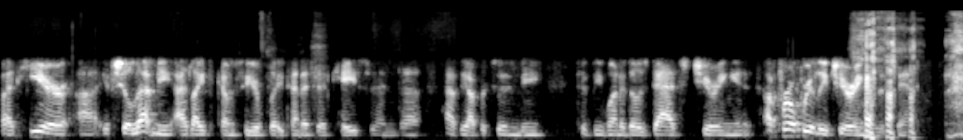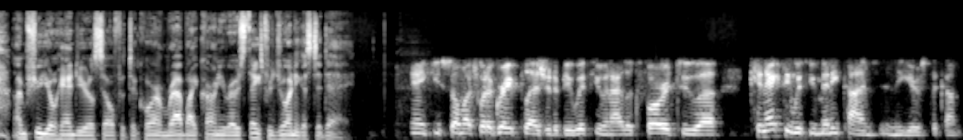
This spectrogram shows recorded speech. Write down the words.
but here, uh, if she'll let me, I'd like to come see her play tennis at Case and uh, have the opportunity to be one of those dads cheering in, appropriately cheering in the stand. I'm sure you'll handle yourself with decorum. Rabbi Carnie Rose, thanks for joining us today. Thank you so much. What a great pleasure to be with you, and I look forward to uh, connecting with you many times in the years to come.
